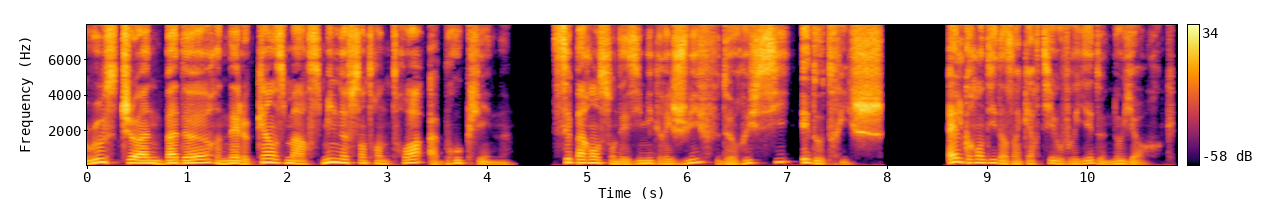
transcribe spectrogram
Ruth Joan Bader naît le 15 mars 1933 à Brooklyn. Ses parents sont des immigrés juifs de Russie et d'Autriche. Elle grandit dans un quartier ouvrier de New York.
